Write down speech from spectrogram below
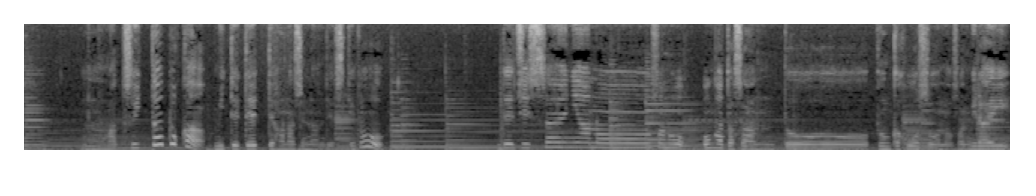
う、うんまあ、Twitter とか見ててって話なんですけどで実際にあのその尾形さんと文化放送のその未来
